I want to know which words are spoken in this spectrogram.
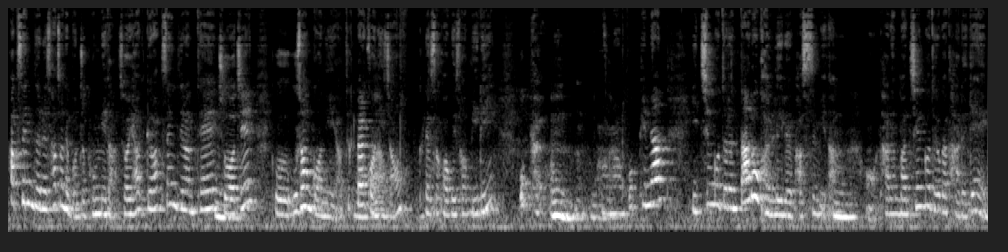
학생들을 사전에 먼저 봅니다. 저희 학교 학생들한테 음. 주어진 그 우선권이에요. 특별권이죠. 그래서 거기서 미리 뽑혀요. 음. 그러면 뽑히면 이 친구들은 따로 관리를 받습니다. 음. 어, 다른 반 친구들과 다르게.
